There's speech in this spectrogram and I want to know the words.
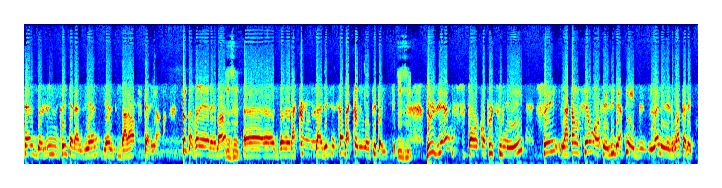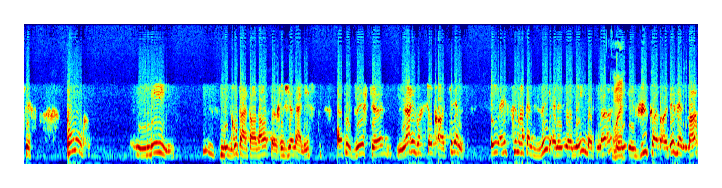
celle de l'unité canadienne, qui a une valeur supérieure. C'est un premier élément mhm. euh, de la, la, définition de la communauté politique. Mhm. Deuxième, ce qu'on peut souligner, c'est la tension entre les libertés individuelles et les droits collectifs. Pour les, les groupes à tendance régionaliste, on peut dire que la révolution tranquille est instrumentalisée, elle est nommée maintenant et, vue comme un événement,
